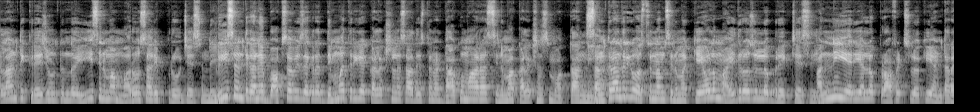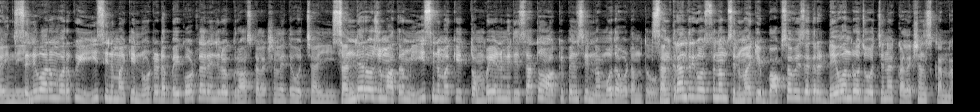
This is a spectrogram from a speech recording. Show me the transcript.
ఎలాంటి క్రేజ్ ఉంటుందో ఈ సినిమా మరోసారి ప్రూవ్ చేసింది. రీసెంట్ గానే బాక్సాఫీస్ దగ్గర దిమ్మ తిరిగే కలెక్షన్లు సాధిస్తున్న డాకు మహారాజ్ సినిమా కలెక్షన్స్ మొత్తాన్ని సంక్రాంతికి వస్తున్నాం సినిమా కేవలం ఐదు రోజుల్లో బ్రేక్ చేసి అన్ని ఏరియాల్లో ప్రాఫిట్స్లోకి ఎంటర్ అయింది. శనివారం వరకు ఈ సినిమాకి నూట డెబ్బై కోట్ల రేంజ్లో గ్రాస్ కలెక్షన్లు అయితే వచ్చాయి. సండే రోజు మాత్రం ఈ సినిమాకి తొంభై ఎనిమిది శాతం ఆక్యుపెన్సీ నమోదవడంతో సంక్రాంతికి వస్తున్నాం సినిమాకి బాక్సాఫీస్ దగ్గర డే వన్ రోజు వచ్చిన కలెక్షన్స్ కన్నా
